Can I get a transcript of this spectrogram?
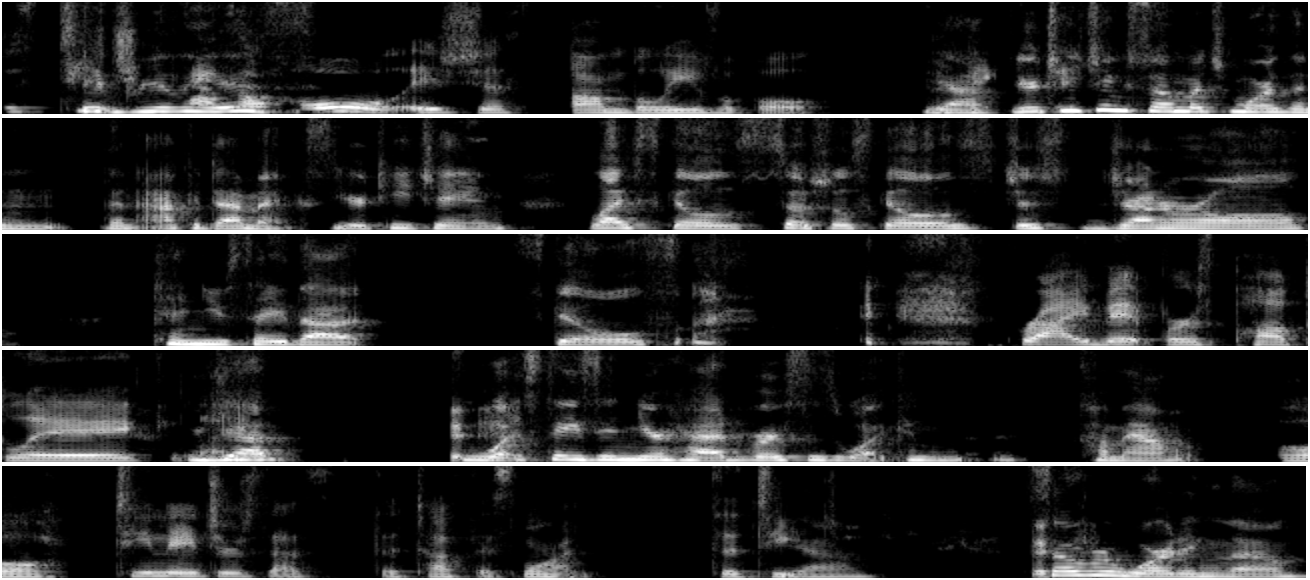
just teaching it really as is. a whole is just unbelievable. Yeah, you're teaching so much more than than academics. You're teaching life skills, social skills, just general. Can you say that skills? Private versus public. Like... Yep. what stays in your head versus what can come out. Oh, teenagers, that's the toughest one to teach. Yeah so rewarding though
